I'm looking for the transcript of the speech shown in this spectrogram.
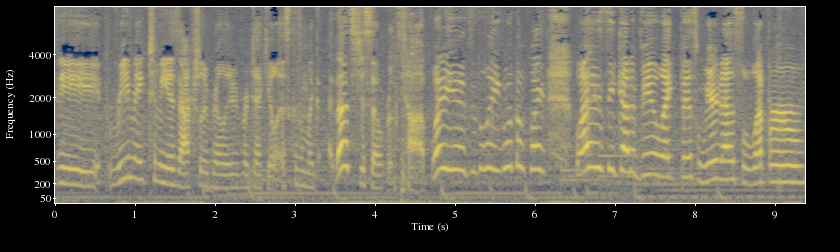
The remake to me is actually really ridiculous because I'm like, that's just over the top. Why do you like? What the fuck? Why does he gotta be like this weird ass leper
